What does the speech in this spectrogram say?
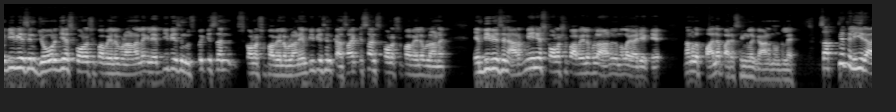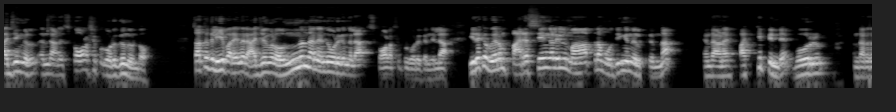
M B B S in Georgia scholarship available ആണ്. അല്ലെങ്കിൽ M B B S in Uzbekistan scholarship available ആണ്. M B B S in Kazakhstan scholarship available ആണ്. M B B S in Armenia scholarship available ആണ് എന്നുള്ള കാര്യമൊക്കെ നമ്മൾ പല പരസ്യങ്ങളും കാണുന്നുണ്ട് അല്ലേ? സത്യത്തിൽ ഈ രാജ്യങ്ങൾ എന്താണ് സ്കോളർഷിപ്പ് കൊടുക്കുന്നുണ്ടോ? സത്യത്തിൽ ഈ പറയുന്ന രാജ്യങ്ങൾ ഒന്നും തന്നെ എന്ത് കൊടുക്കുന്നില്ല? സ്കോളർഷിപ്പ് കൊടുക്കുന്നില്ല. ഇതൊക്കെ വെറും പരസ്യങ്ങളിൽ മാത്രം ഒതുങ്ങി നിൽക്കുന്ന എന്താണ്? പറ്റിപ്പിന്റെ വേറൊരു എന്താണ്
